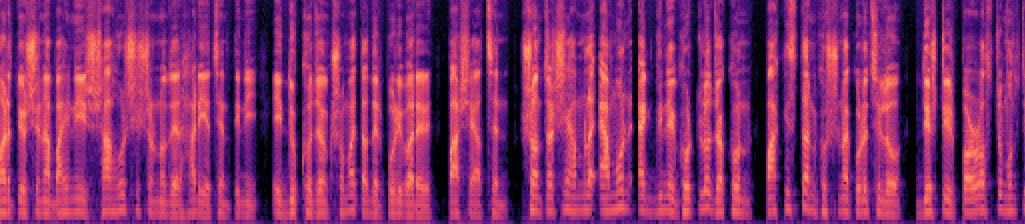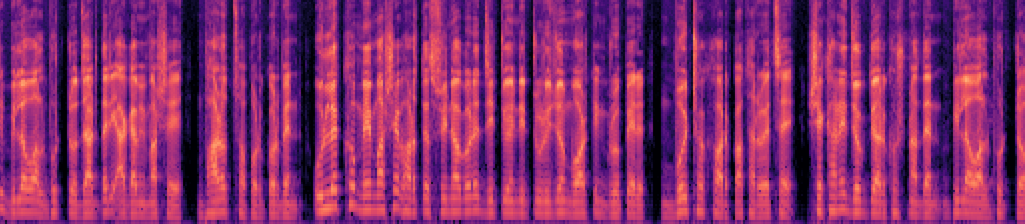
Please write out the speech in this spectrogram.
ভারতীয় সেনাবাহিনীর সাহসী সৈন্যদের হারিয়েছেন তিনি। এই দুঃখজনক সময় তাদের পরিবারের পাশে আছেন। সন্ত্রাসী হামলা এমন একদিনে ঘটল যখন পাকিস্তান ঘোষণা করেছিল দেশটির পররাষ্ট্রমন্ত্রী বিলাওয়াল ভুট্টো জারদারি আগামী মাসে ভারত সফর করবেন। উল্লেখ্য, মে মাসে ভারতের শ্রীনগরে জি টোয়েন্টি ট্যুরিজম ওয়ার্কিং গ্রুপের বৈঠক হওয়ার কথা রয়েছে। সেখানে যোগ দেওয়ার ঘোষণা দেন বিলাওয়াল ভুট্টো।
